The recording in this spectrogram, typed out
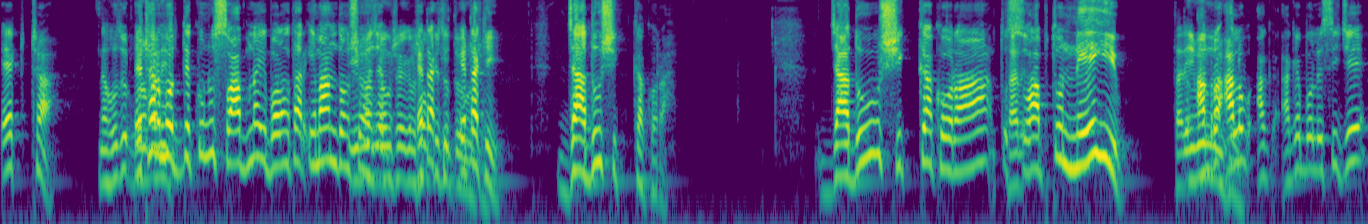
একটা এটার মানে- মধ্যে কোনো সব নাই বরং তার ইমান ধ্বংস হয়ে যাবে। এটা। কি? জাদু শিক্ষা করা। জাদু শিক্ষা করা তো সব তো নেই আমরা আলো আগে বলেছি যে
